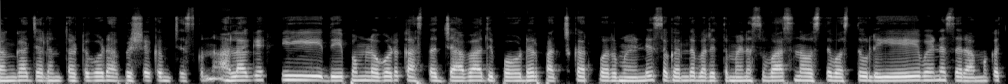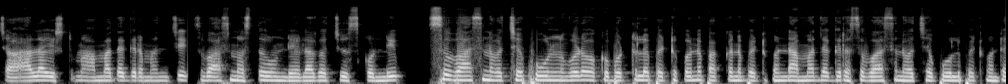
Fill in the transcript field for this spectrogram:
గంగా జలంతో కూడా అభిషేకం చేసుకున్నాను అలాగే ఈ దీపంలో కూడా కాస్త జాబాది పౌడర్ పచ్చకర్పూరం అండి సుగంధ భరితమైన సువాసన వస్తే వస్తువులు ఏవైనా సరే అమ్మకు చాలా ఇష్టం. అమ్మ దగ్గర మంచి సువాసన వస్తూ ఉండేలాగా చూసుకోండి. సువాసన వచ్చే పూలను కూడా ఒక బొట్టులో పెట్టుకొని పక్కన పెట్టుకోండి అమ్మ దగ్గర సువాసన వచ్చే పూలు పెట్టుకుంటే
